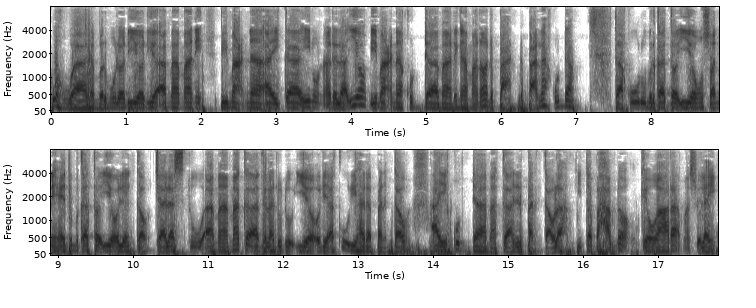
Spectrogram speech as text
wa huwa dan bermula dia dia amama ni. Bermakna ai kainun adalah ia bermakna qaddama dengan makna depan. Depanlah qaddam taqulu berkata ia musannif itu berkata ia oleh engkau. Jalastu amamaka. Telah duduk ia oleh aku di hadapan engkau. Ai qaddamaka di depan engkau lah kita faham dah mungkin orang Arab maksud lain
